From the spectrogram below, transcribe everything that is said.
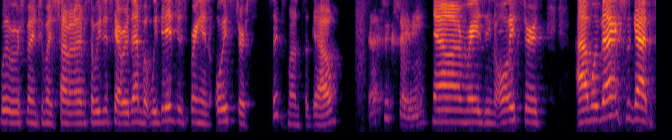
we were spending too much time on them, so we just got rid of them. But we did just bring in oysters six months ago. That's exciting. Now I'm raising oysters. Uh, we've actually got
